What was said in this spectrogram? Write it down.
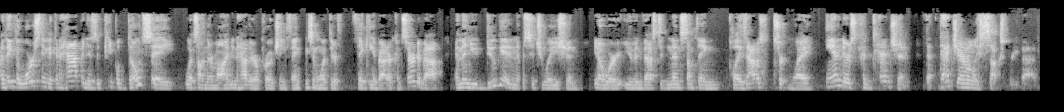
I think the worst thing that can happen is that people don't say what's on their mind and how they're approaching things and what they're thinking about or concerned about. And then you do get in a situation, you know, where you've invested and then something plays out a certain way and there's contention. That that generally sucks pretty bad.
